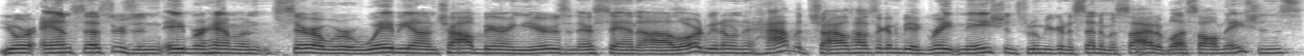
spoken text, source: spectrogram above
your ancestors. And Abraham and Sarah were way beyond childbearing years, and they're saying, uh, Lord, we don't have a child. How's there going to be a great nation through whom you're going to send a Messiah to bless all nations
